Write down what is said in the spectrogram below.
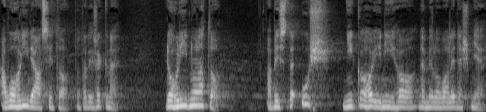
A ohlídá si to, to tady řekne. Dohlídnu na to, abyste už nikoho jiného nemilovali než mě.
